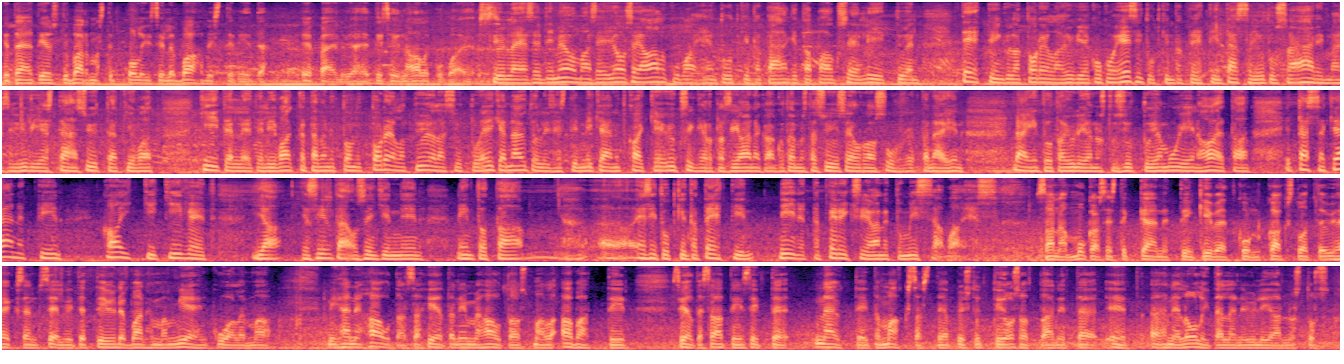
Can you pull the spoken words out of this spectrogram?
Ja tämä tietysti varmasti poliisille vahvisti niitä epäilyjä heti siinä alkuvaiheessa. Kyllä, ja se nimenomaan se jo se alkuvaiheen tutkinta tähänkin tapaukseen liittyen tehtiin kyllä todella hyviä. Koko esitutkinta tehtiin tässä jutussa äärimmäisen hyvin, ja tähän syyttäjätkin ovat kiitelleet. Eli vaikka tämä nyt on nyt todella työläs juttu, eikä näytöllisesti mikään nyt kaikkein yksinkertaisia ainakaan, kun tämmöistä syy-seuraussuhdetta näihin, näihin tuota yliannostusjuttuihin ja muihin haetaan. Et tässä käännettiin kaikki kivet ja, ja siltä osinkin niin, niin tota, esitutkinta tehtiin niin, että periksi ei annettu missään vaiheessa. Sananmukaisesti käännettiin kivet, kun 2009 selvitettiin yhden vanhemman miehen kuolemaa, niin hänen hautansa Hietaniemen hautausmaalla avattiin. Sieltä saatiin sitten näytteitä maksasta ja pystyttiin osoittamaan, että, että hänellä oli tällainen yliannostus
